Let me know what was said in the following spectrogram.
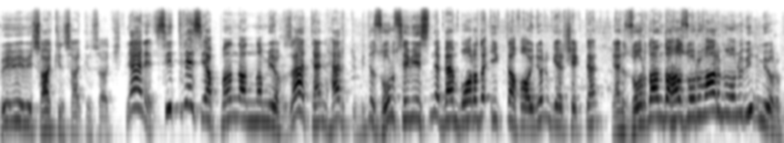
Hü, hü, hü. Sakin sakin sakin. Yani stres yapmanın anlamı yok. Zaten her türlü. Bir de zor seviyesinde ben bu arada ilk defa oynuyorum gerçekten. Yani zordan daha zoru var mı onu bilmiyorum.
